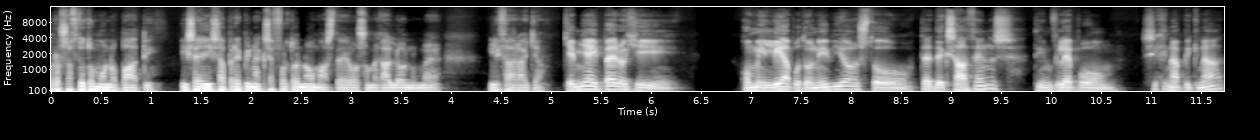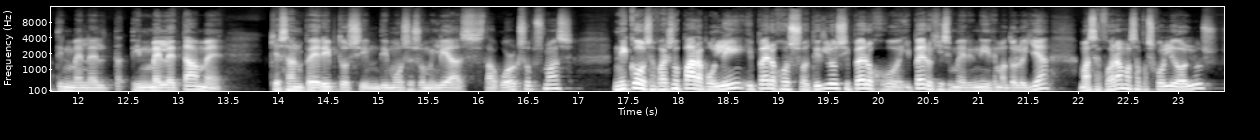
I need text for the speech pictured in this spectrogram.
προς αυτό το μονοπάτι. Ίσα ίσα πρέπει να ξεφορτωνόμαστε όσο μεγαλώνουμε λιθαράκια. Και μια υπέροχη ομιλία από τον ίδιο στο TEDx Athens. Την βλέπω συχνά πυκνά, την, την μελετάμε και σαν περίπτωση δημόσιας ομιλίας στα workshops μας. Νικό, σε ευχαριστώ πάρα πολύ. Υπέροχος ο τίτλος, υπέροχη σημερινή θεματολογία. Μας αφορά, μας απασχολεί όλους.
